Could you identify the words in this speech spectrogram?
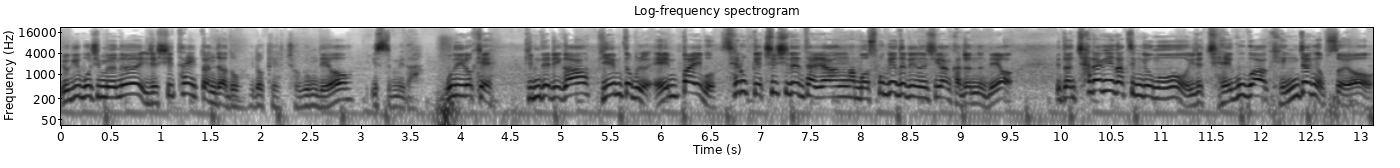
여기 보시면은 이제 C타입 단자도 이렇게 적용되어 있습니다. 오늘 이렇게 김대리가 BMW M5 새롭게 출시된 차량 한번 소개드리는 시간 가졌는데요. 일단 차량의 같은 경우 이제 재고가 굉장히 없어요.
